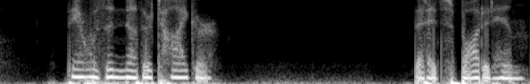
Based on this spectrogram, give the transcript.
there was another tiger that had spotted him.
